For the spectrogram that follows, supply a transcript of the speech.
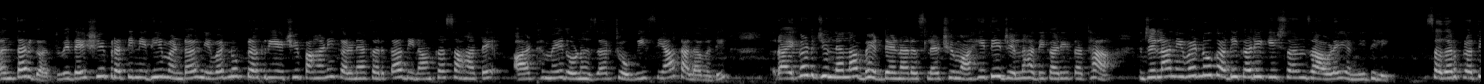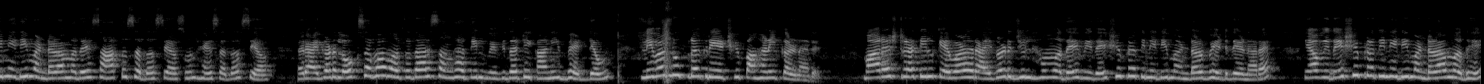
अंतर्गत विदेशी प्रतिनिधी मंडळ निवडणूक प्रक्रियेची पाहणी करण्याकरता दिनांक सहा ते आठ मे दोन हजार चोवीस या कालावधीत रायगड जिल्ह्याला भेट देणार असल्याची माहिती जिल्हाधिकारी तथा जिल्हा निवडणूक अधिकारी किसन जावळे यांनी दिली. सदर प्रतिनिधी मंडळामध्ये सात सदस्य असून हे सदस्य रायगड लोकसभा मतदारसंघातील विविध ठिकाणी भेट देऊन निवडणूक प्रक्रियेची पाहणी करणार आहेत. महाराष्ट्रातील केवळ रायगड जिल्ह्यामध्ये विदेशी प्रतिनिधी मंडळ भेट देणार आहे. या विदेशी प्रतिनिधी मंडळामध्ये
